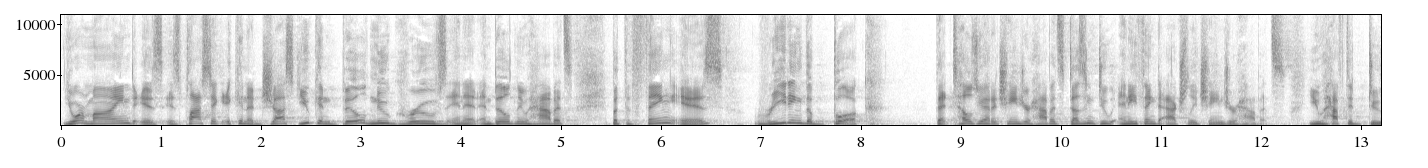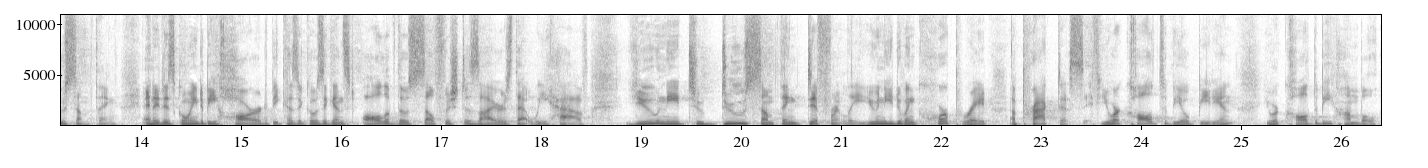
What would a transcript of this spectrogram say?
Your mind is, is plastic, it can adjust, you can build new grooves in it and build new habits. But the thing is, reading the book that tells you how to change your habits doesn't do anything to actually change your habits. You have to do something. And it is going to be hard because it goes against all of those selfish desires that we have. You need to do something differently. You need to incorporate a practice. If you are called to be obedient, you are called to be humble,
